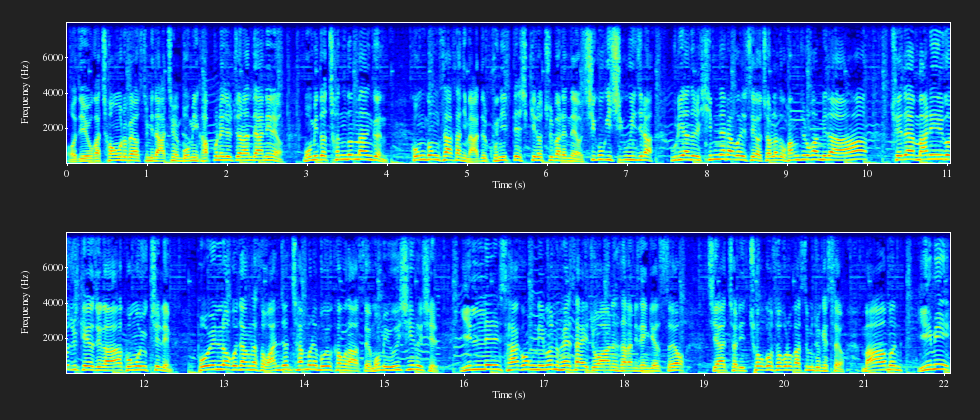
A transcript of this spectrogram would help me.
어디요가 처음으로 배웠습니다. 아침에 몸이 가뿐해질 줄 알았는데 아니네요. 몸이 더 천근만근. 0044님 아들 군입대 시키러 출발했네요. 시국이 시국인지라 우리 아들 힘내라고 했어요. 전라도 광주로 갑니다. 최대한 많이 읽어줄게요. 제가 0567님 보일러 고장나서 완전 찬물에 목욕하고 나왔어요. 몸이 으실으실. 1140님은 회사에 좋아하는 사람이 생겼어요. 지하철이 초고속으로 갔으면 좋겠어요. 마음은 이미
